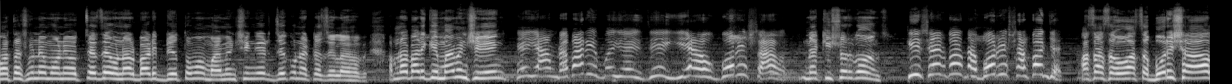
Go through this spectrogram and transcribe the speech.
কথা শুনে মনে হচ্ছে যে ওনার বাড়ি বৃহত্তম ময়মনসিং এর যে কোনো একটা জেলায় হবে। আপনার বাড়ি কি ময়মনসিং এই আমরা বাড়ি এই যে ইয়ে বরিশাল। না কিশোরগঞ্জ? কিসের কথা বরিশাল গঞ্জে আচ্ছা আচ্ছা ও আচ্ছা বরিশাল।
